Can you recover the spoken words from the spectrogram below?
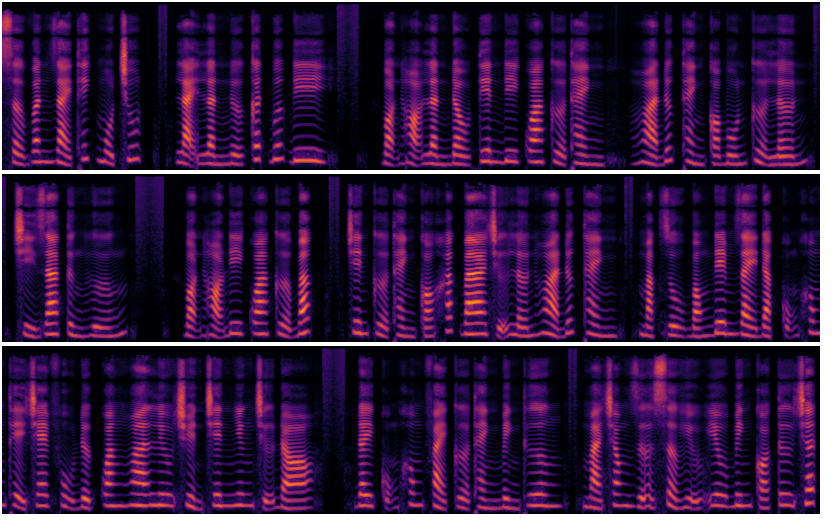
Sở vân giải thích một chút, lại lần nữa cất bước đi. Bọn họ lần đầu tiên đi qua cửa thành, Hòa Đức Thành có bốn cửa lớn, chỉ ra từng hướng. Bọn họ đi qua cửa Bắc, trên cửa thành có khắc ba chữ lớn Hòa Đức Thành, mặc dù bóng đêm dày đặc cũng không thể che phủ được quang hoa lưu chuyển trên những chữ đó. Đây cũng không phải cửa thành bình thường, mà trong giữa sở hữu yêu binh có tư chất,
